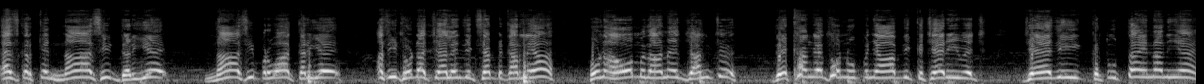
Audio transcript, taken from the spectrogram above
ਐਸ ਕਰਕੇ ਨਾ ਅਸੀਂ ਡਰੀਏ, ਨਾ ਅਸੀਂ ਪ੍ਰਵਾਹ ਕਰੀਏ। ਅਸੀਂ ਤੁਹਾਡਾ ਚੈਲੰਜ ਐਕਸੈਪਟ ਕਰ ਲਿਆ। ਹੁਣ ਆਓ ਮੈਦਾਨੇ ਜੰਗ 'ਚ, ਦੇਖਾਂਗੇ ਤੁਹਾਨੂੰ ਪੰਜਾਬ ਦੀ ਕਚਹਿਰੀ ਵਿੱਚ ਜੈ ਜੀ, ਕਰਤੂਤਾਂ ਇਹਨਾਂ ਦੀਆਂ,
